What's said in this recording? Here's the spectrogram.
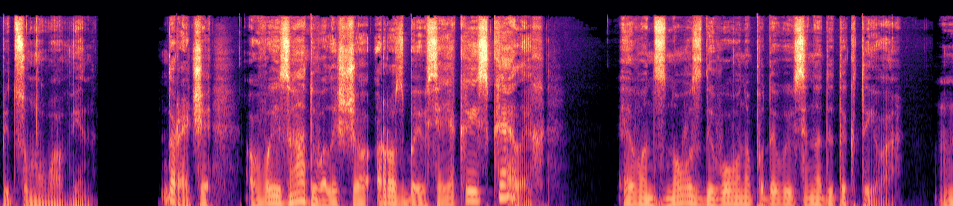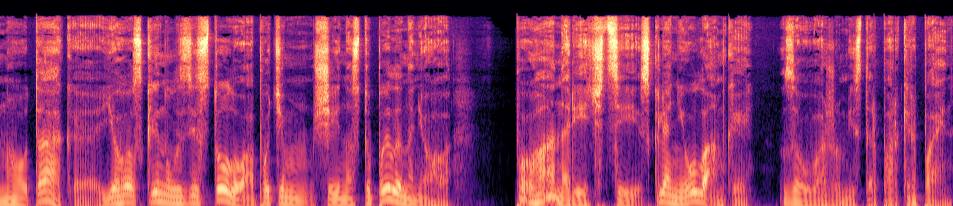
підсумував він. До речі, ви згадували, що розбився якийсь келих. Еван знову здивовано подивився на детектива. Ну так, його скинули зі столу, а потім ще й наступили на нього. Погана річ ці скляні уламки, зауважив містер Паркер Пайн.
